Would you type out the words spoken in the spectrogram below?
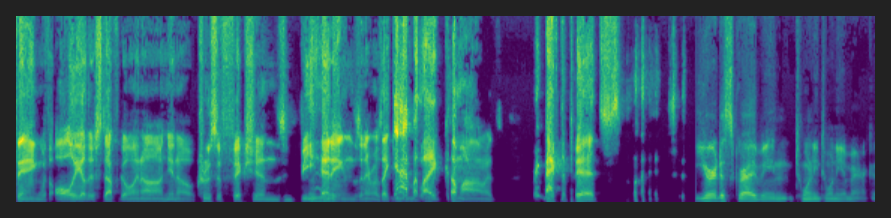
thing with all the other stuff going on. You know, crucifixions, and mm-hmm. beheadings, and everyone's like, "Yeah, but like, come on, bring back the pits." You're describing 2020 America.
